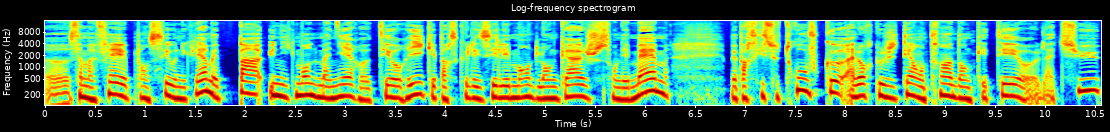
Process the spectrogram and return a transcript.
euh, ça m'a fait penser au nucléaire, mais pas uniquement de manière euh, théorique et parce que les éléments de langage sont les mêmes, mais parce qu'il se trouve que, alors que j'étais en train d'enquêter euh, là-dessus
